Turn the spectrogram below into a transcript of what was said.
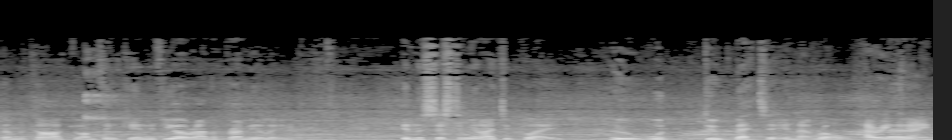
than Lukaku. I'm thinking if you go around the Premier League, in the system United play, who would do better in that role? Harry Uh, Kane.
